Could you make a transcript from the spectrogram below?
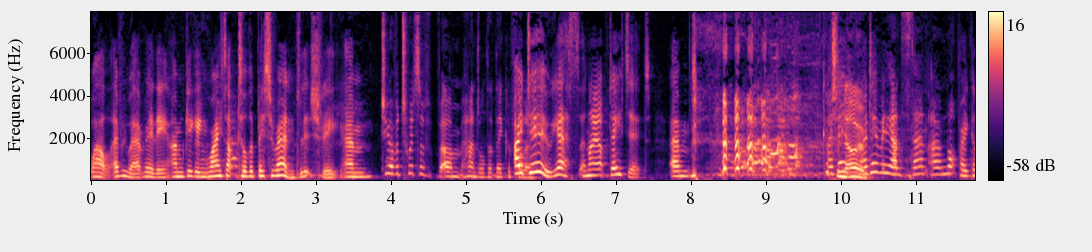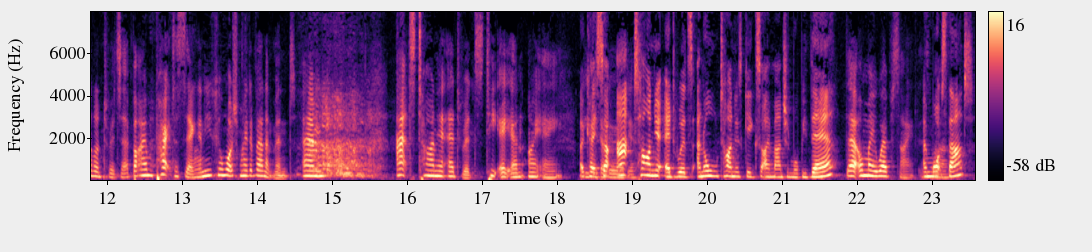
Well, everywhere really. I'm gigging right up till the bitter end, literally. Um, Do you have a Twitter um, handle that they could follow? I do, yes, and I update it. Um, Good I to don't, know. I don't really understand. I'm not very good on Twitter, but I'm practicing, and you can watch my development. Um, at Tania Edwards, T A N I A. Okay, so at Tania Edwards and all Tania's gigs, I imagine, will be there. They're on my website. as And what's that?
